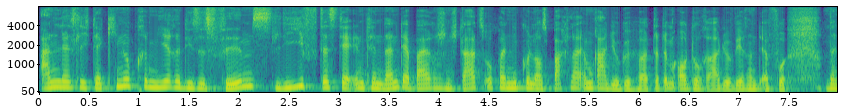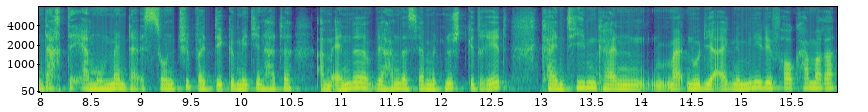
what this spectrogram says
anlässlich der Kinopremiere dieses Films lief, dass der Intendant der Bayerischen Staatsoper Nikolaus Bachler im Radio gehört hat, im Autoradio, während er fuhr. Und dann dachte er, Moment, da ist so ein Typ, weil Dicke Mädchen hatte am Ende, wir haben das ja mit nichts gedreht, kein Team, kein, nur die eigene Mini-DV-Kamera,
